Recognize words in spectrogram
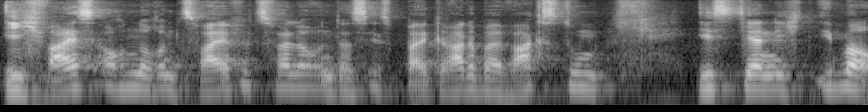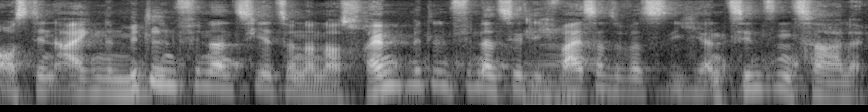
Ich weiß auch noch im Zweifelsfalle, und das ist bei, gerade bei Wachstum, ist ja nicht immer aus den eigenen Mitteln finanziert, sondern aus Fremdmitteln finanziert. Ja. Ich weiß also, was ich an Zinsen zahle.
